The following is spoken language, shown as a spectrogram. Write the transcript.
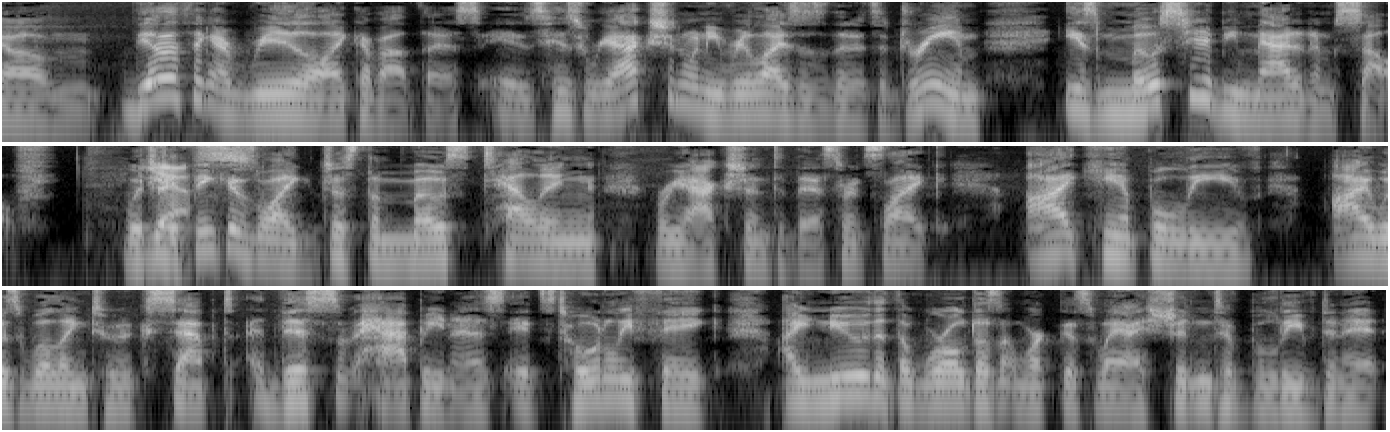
um the other thing I really like about this is his reaction when he realizes that it's a dream is mostly to be mad at himself, which I think is like just the most telling reaction to this. Where it's like, I can't believe I was willing to accept this happiness. It's totally fake. I knew that the world doesn't work this way. I shouldn't have believed in it.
